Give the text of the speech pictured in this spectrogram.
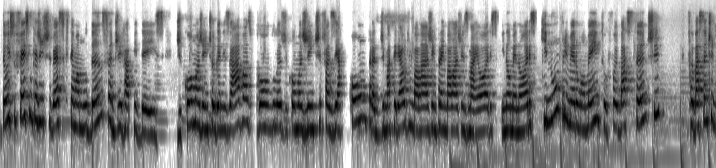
Então isso fez com que a gente tivesse que ter uma mudança de rapidez de como a gente organizava as gôndolas, de como a gente fazia a compra de material de embalagem para embalagens maiores e não menores, que num primeiro momento foi bastante foi bastante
